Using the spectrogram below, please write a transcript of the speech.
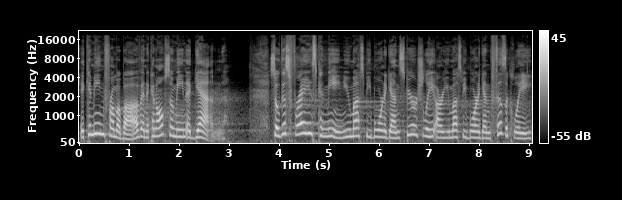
It can mean from above, and it can also mean again. So, this phrase can mean you must be born again spiritually or you must be born again physically,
